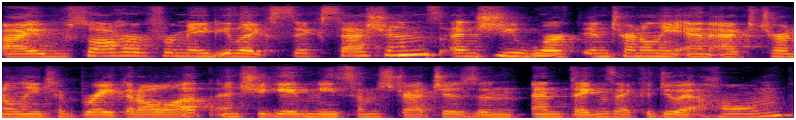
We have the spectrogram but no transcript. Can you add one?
I saw her for maybe like six sessions and she mm-hmm. worked internally and externally to break it all up. And she gave me some stretches and, and things I could do at home.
